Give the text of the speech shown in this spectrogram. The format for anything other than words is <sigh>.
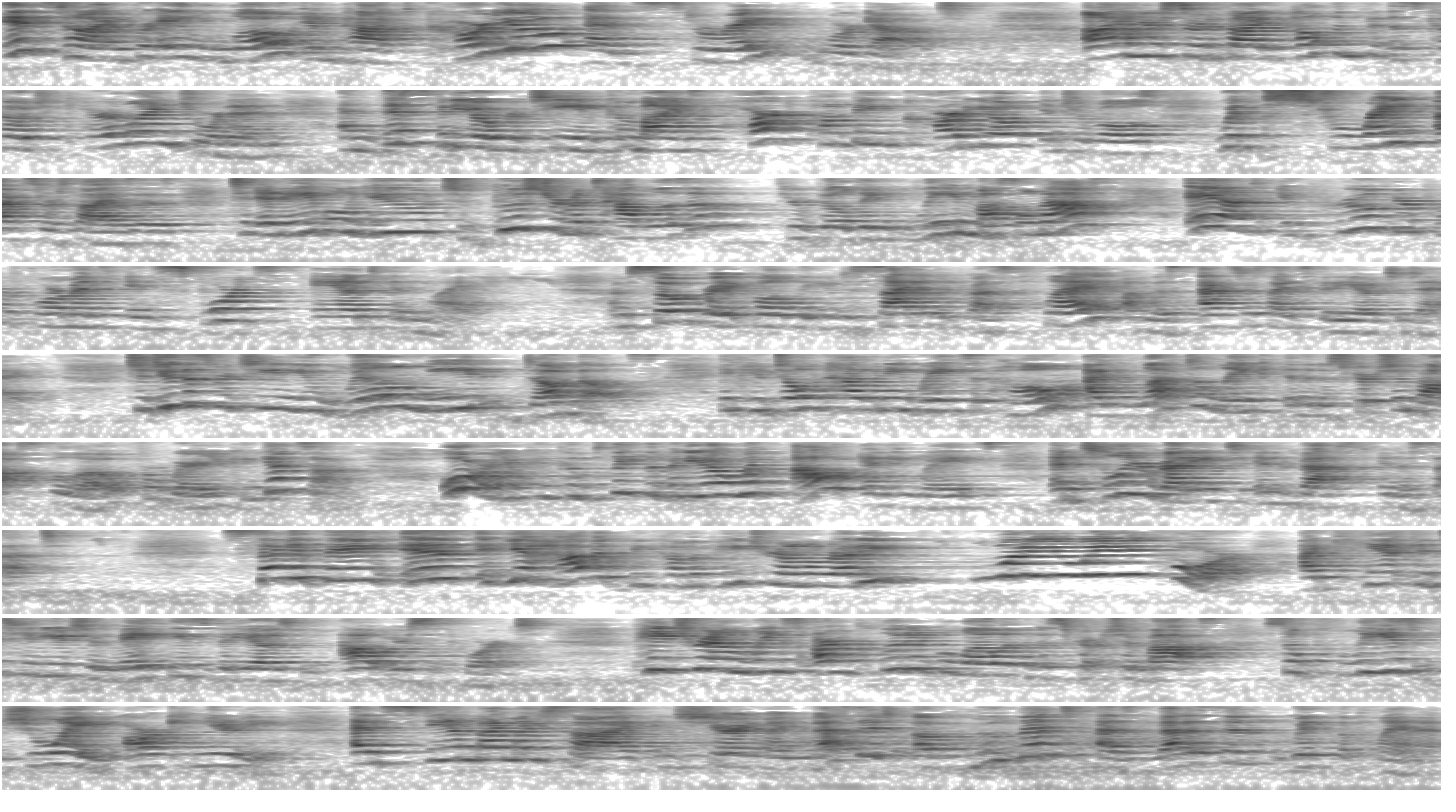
It's time for a low impact cardio and strength workout. I'm your certified health and fitness coach, Caroline Jordan, and this video routine combines heart pumping cardio intervals with strength exercises to enable you to boost your metabolism through building lean muscle mass and improve your performance in sports and in life. I'm so grateful that you decided to press play on this exercise video today. To do this routine, you will need dumbbells. If you don't have any weights at home, I've left a link in the description box below for where you can get some. Or you can complete the video without any weights until you're ready to invest in a set. Second thing is, if you haven't become a Patreon already, what are you waiting for? I can't continue to make these videos without your support. Patreon links are included below in the description box, so please join our community and stand by my side in sharing my message of movement as medicine with the planet.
